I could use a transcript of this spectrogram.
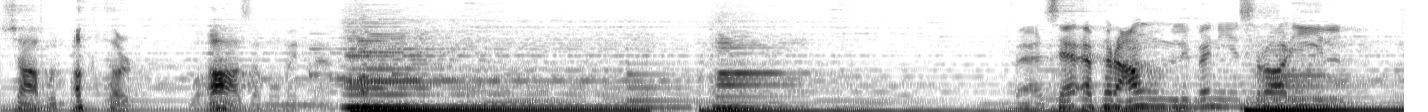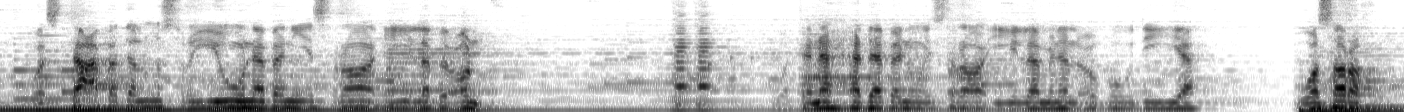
شعب أكثر وأعظم منا. فأساء فرعون لبني إسرائيل واستعبد المصريون بني إسرائيل بعنف. وتنهد بنو إسرائيل من العبودية وصرخوا.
